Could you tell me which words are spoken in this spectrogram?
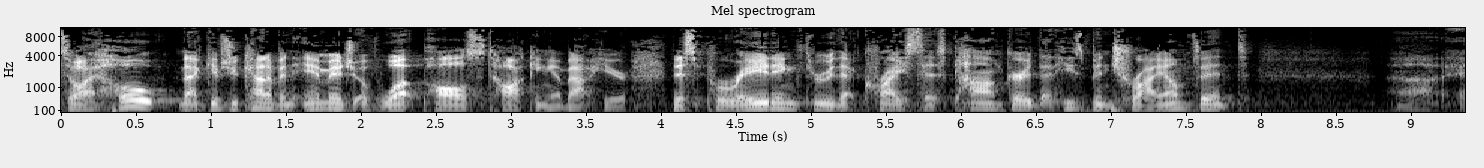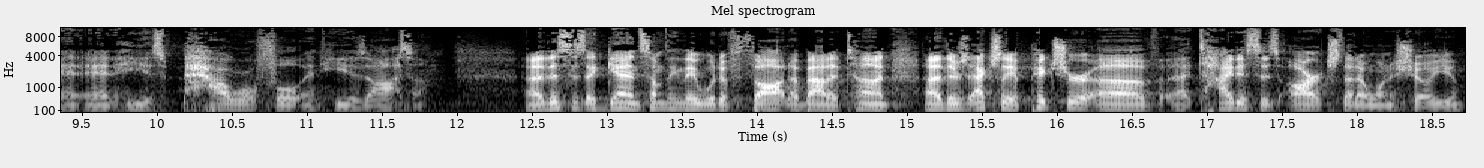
Right, so I hope that gives you kind of an image of what Paul's talking about here. This parading through that Christ has conquered, that he's been triumphant, uh, and, and, he is powerful and he is awesome. Uh, this is again something they would have thought about a ton. Uh, there's actually a picture of uh, Titus's arch that I want to show you.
